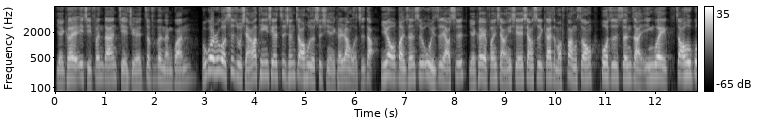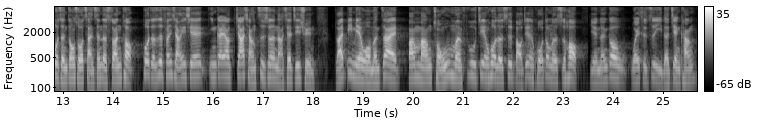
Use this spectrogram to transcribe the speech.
也可以一起分担解决这份难关。不过，如果事主想要听一些自身照护的事情，也可以让我知道，因为我本身是物理治疗师，也可以分享一些像是该怎么放松或者是伸展，因为照护过程中所产生的酸痛，或者是分享一些应该要加强自身的哪些肌群。来避免我们在帮忙宠物们复健或者是保健活动的时候，也能够维持自己的健康，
